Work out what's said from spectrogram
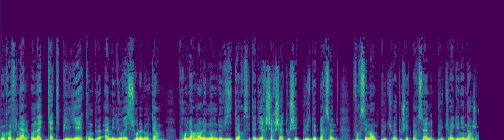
Donc au final, on a quatre piliers qu'on peut améliorer sur le long terme. Premièrement, le nombre de visiteurs, c'est-à-dire chercher à toucher plus de personnes. Forcément, plus tu vas toucher de personnes, plus tu vas gagner d'argent.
